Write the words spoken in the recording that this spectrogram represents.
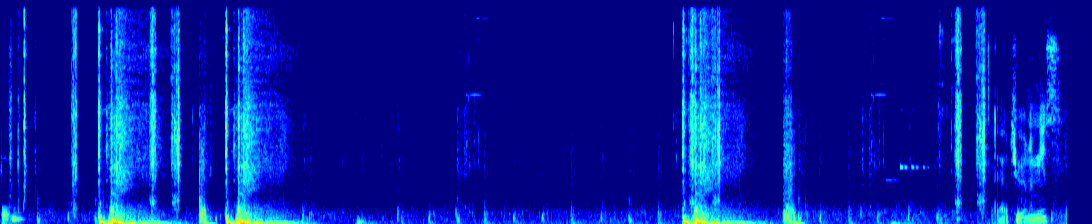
There are two enemies.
